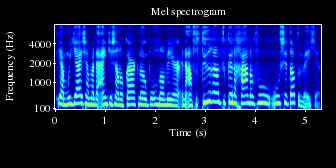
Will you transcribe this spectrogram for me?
ja, moet jij zeg maar de eindjes aan elkaar knopen om dan weer een avontuur aan te kunnen gaan? Of hoe, hoe zit dat een beetje?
